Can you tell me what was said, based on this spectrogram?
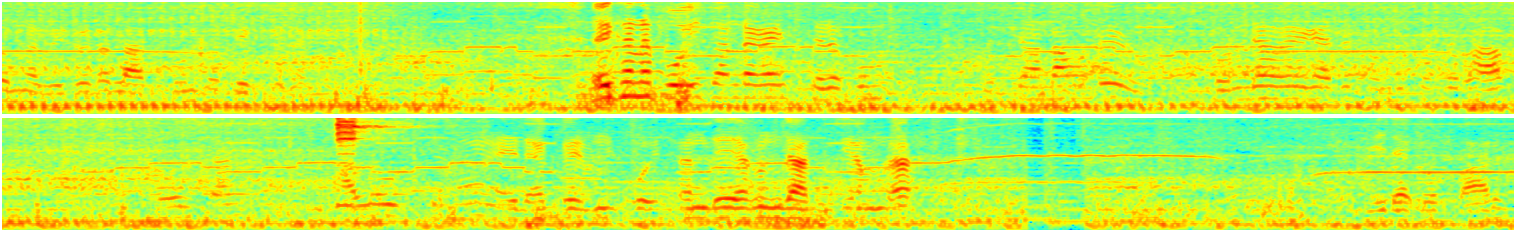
তোমরা ভিডিওটা লাস্ট পর্যন্ত দেখতে থাকো। এখানে পজিশনটা গাছ সেরকম হচ্ছে আমাদের সন্ধ্যা হয়ে গেছে, সন্ধে সন্ধে ভাব। পজিশন ভালো। উঠছে না এই দেখো এমনি পজিশন দিয়ে এখন যাচ্ছি আমরা। এই দেখো, পার্ক।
